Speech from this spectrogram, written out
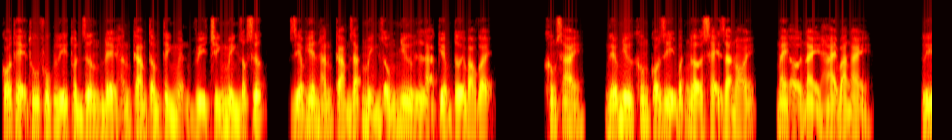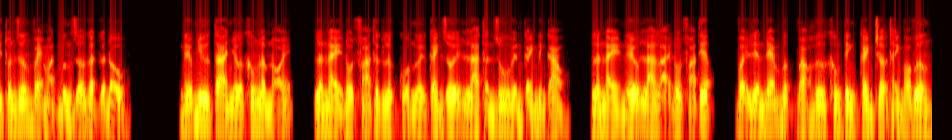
Có thể thu phục lý thuần dương để hắn cam tâm tình nguyện vì chính mình dốc sức, diệp hiên hắn cảm giác mình giống như là kiếm tới bảo vệ. Không sai, nếu như không có gì bất ngờ xảy ra nói, ngay ở này hai ba ngày. Lý thuần dương vẻ mặt mừng rỡ gật gật đầu. Nếu như ta nhớ không lầm nói lần này đột phá thực lực của ngươi cảnh giới là thần du huyền cảnh đỉnh cao, lần này nếu là lại đột phá tiếp, vậy liền đem bước vào hư không tinh cảnh trở thành võ vương.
